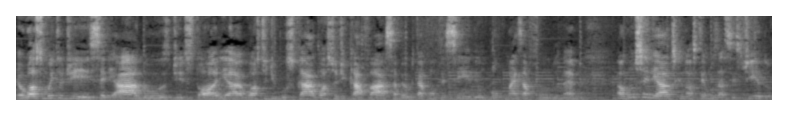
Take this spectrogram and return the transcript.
eu gosto muito de seriados, de história, gosto de buscar, gosto de cavar, saber o que está acontecendo e um pouco mais a fundo, né? Alguns seriados que nós temos assistido,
